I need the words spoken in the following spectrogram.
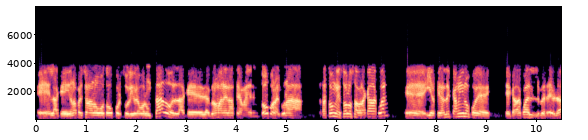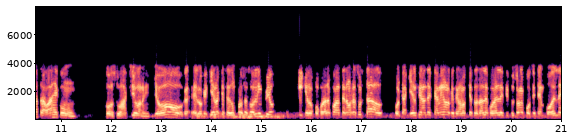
en la que una persona no votó por su libre voluntad o en la que de alguna manera se amedrentó por alguna razón, eso lo sabrá cada cual eh, y al final del camino pues que cada cual ¿verdad? trabaje con, con sus acciones. Yo eh, lo que quiero es que se dé un proceso limpio y que los populares puedan tener un resultado, porque aquí al final del camino lo que tenemos que tratar de poner la institución en, poder de,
